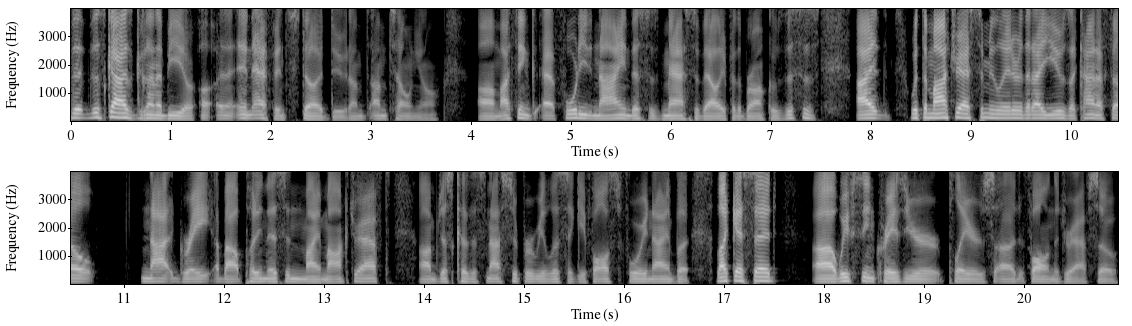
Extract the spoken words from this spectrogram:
th- this guy's gonna be a, a, an effing stud, dude. I'm I'm telling y'all. Um, I think at 49, this is massive value for the Broncos. This is I with the mock draft simulator that I use. I kind of felt not great about putting this in my mock draft, um, just because it's not super realistic. He falls to 49, but like I said, uh, we've seen crazier players uh, fall in the draft, so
